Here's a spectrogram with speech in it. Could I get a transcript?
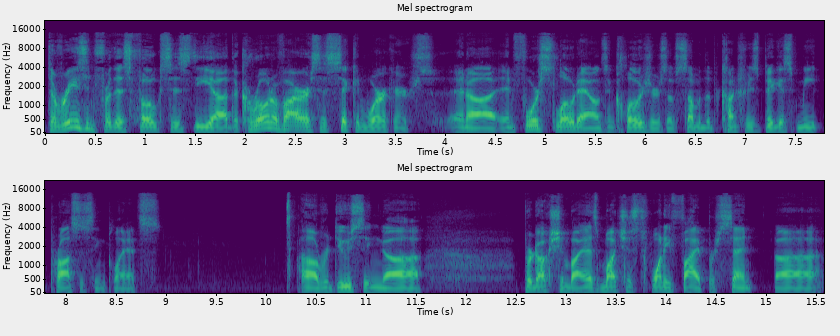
the reason for this, folks, is the uh, the coronavirus has sickened workers and uh, and forced slowdowns and closures of some of the country's biggest meat processing plants, uh, reducing uh, production by as much as twenty five percent. Uh,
